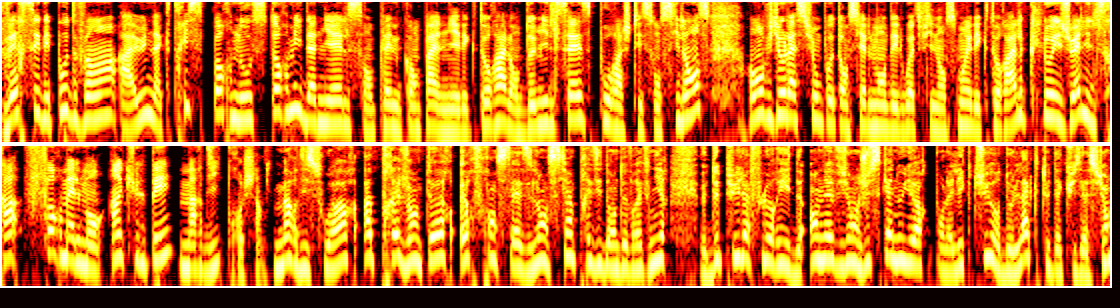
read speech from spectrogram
versé des pots de vin à une actrice porno, Stormy Daniels, en pleine campagne électorale en 2016 pour acheter son silence en violation potentiellement des lois de financement électoral. Chloé Juel, il sera formellement inculpé mardi prochain. Mardi soir, après 20h, heure française, l'ancien président devrait venir depuis la Floride en avion jusqu'à New York pour la lecture de l'acte d'accusation.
